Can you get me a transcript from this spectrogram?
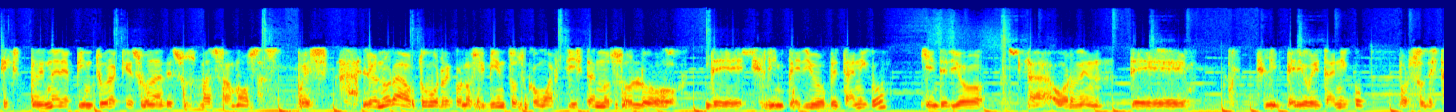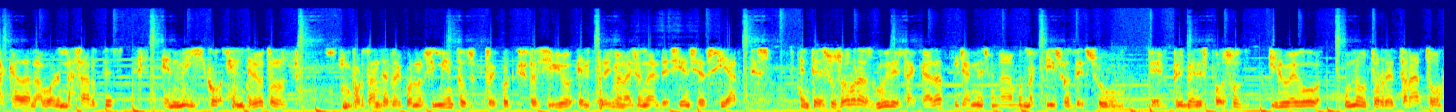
extraordinaria pintura que es una de sus más famosas. Pues Leonora obtuvo reconocimientos como artista no solo del el Imperio Británico, quien le dio la orden de Imperio Británico por su destacada labor en las artes. En México, entre otros importantes reconocimientos, recibió el Premio Nacional de Ciencias y Artes. Entre sus obras muy destacadas, pues ya mencionábamos la que hizo de su primer esposo, y luego un autorretrato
